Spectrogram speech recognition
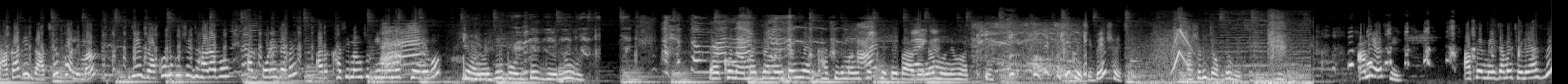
টাকা কি গাছে ফলে মা? যে যখন খুশি ঝাড়াবো আর পড়ে যাবে আর খাসি মাংস কিনে এনে খেয়ে নেব। কেন যে বলতে গেলুম। এখন আমার জামাইটাই আর খাসির মাংস খেতে পারবে না মনে হচ্ছে। ঠিক হয়েছে বেশ হয়েছে। আসলে জব্দ হয়েছে। আমি আছি। আপনার মেয়ে জামাই চলে আসবে?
